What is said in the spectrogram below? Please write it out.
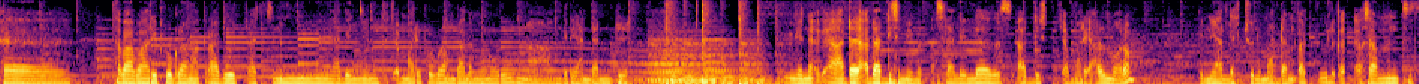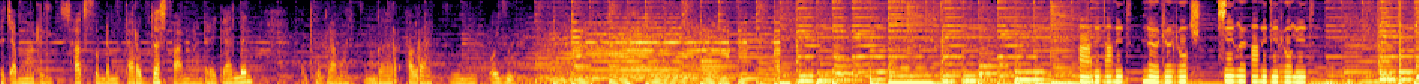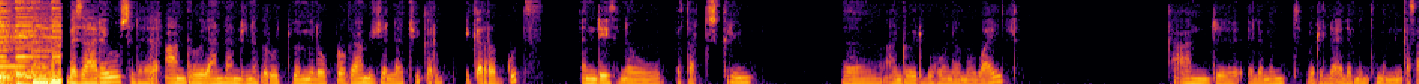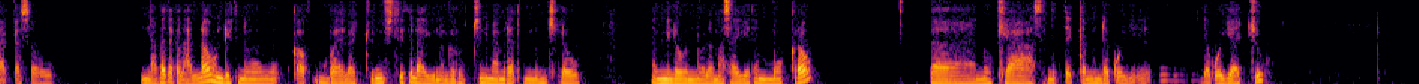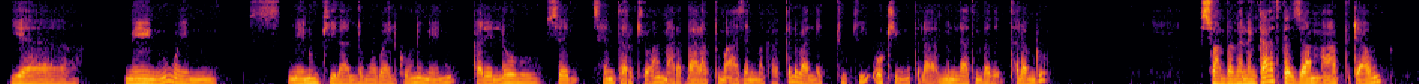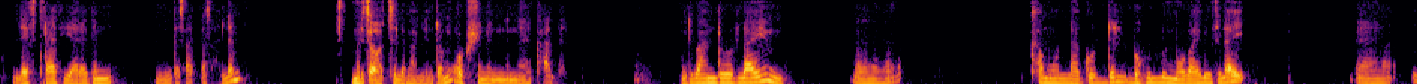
ከተባባሪ ፕሮግራም አቅራቢዎቻችንም ያገኘነው ተጨማሪ ፕሮግራም ባለመኖሩ እና እንግዲህ አንዳንድ አዳዲስም የመጣ ስለሌለ አዲስ ተጨማሪ አልኖረም። ግን ያለችውንም አዳምጣችሁ ለቀጣዩ ሳምንት ተጨማሪ ተሳትፎ እንደምታደርጉ ተስፋ እናደርጋለን። ከፕሮግራማችን ጋር አብራችሁን ቆዩ። በዛሬው ስለ አንድሮይድ አንዳንድ ነገሮች በሚለው ፕሮግራም ይዤላችሁ የቀረብኩት እንዴት ነው በ touch screen አንድሮይድ በሆነ ሞባይል ከአንድ element ወደ ሌላ element የምንንቀሳቀሰው እና በጠቅላላው እንዴት ነው ሞባይላችን ውስጥ የተለያዩ ነገሮችን መምረጥ የምንችለው የሚለውን ነው ለማሳየት የምሞክረው። በኖኪያ ስንጠቀም እንደቆያችሁ የሜኑ ወይም menu key ላለው ሞባይል ከሆነ ሜኑ ከሌለው center key ዋን በአራቱ ማዕዘን መካከል ባለችው key OK ምንላትን ተለምዶ እሷን በመነካት ከዛም up down left right እያደረግን እንንቀሳቀሳለን። ምርጫዎችን ለማግኘት ደግሞ option እንነካለን። እንግዲህ በአንድሮይድ ላይም ከሞላ ጎደል በሁሉም ሞባይሎች ላይ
